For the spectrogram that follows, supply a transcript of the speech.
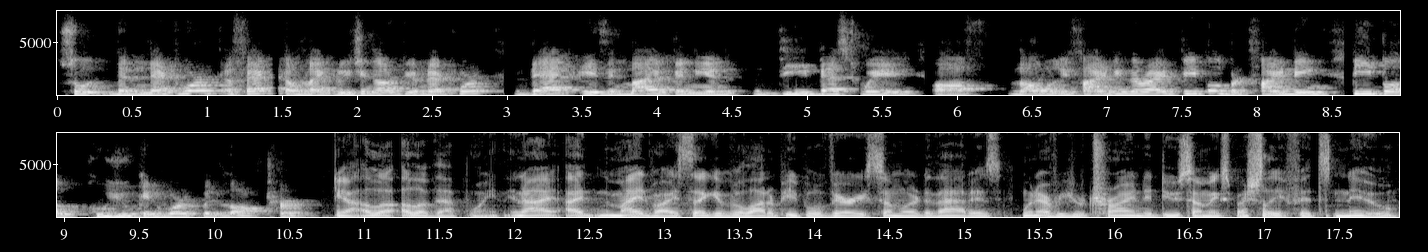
So the network effect of like reaching out to your network, that is, in my opinion, the best way of not only finding the right people, but finding people who you can work with long term. Yeah, I, lo- I love that point. And I, I, my advice I give a lot of people very similar to that is whenever you're trying to do something, especially if it's new,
